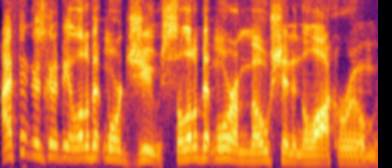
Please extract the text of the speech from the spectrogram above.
I think there's going to be a little bit more juice, a little bit more emotion in the locker room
